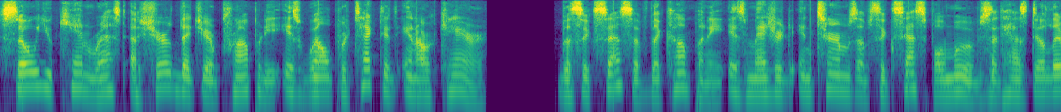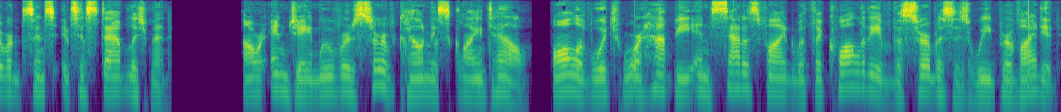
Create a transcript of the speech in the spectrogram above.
so you can rest assured that your property is well protected in our care. The success of the company is measured in terms of successful moves it has delivered since its establishment. Our NJ movers served countless clientele, all of which were happy and satisfied with the quality of the services we provided.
